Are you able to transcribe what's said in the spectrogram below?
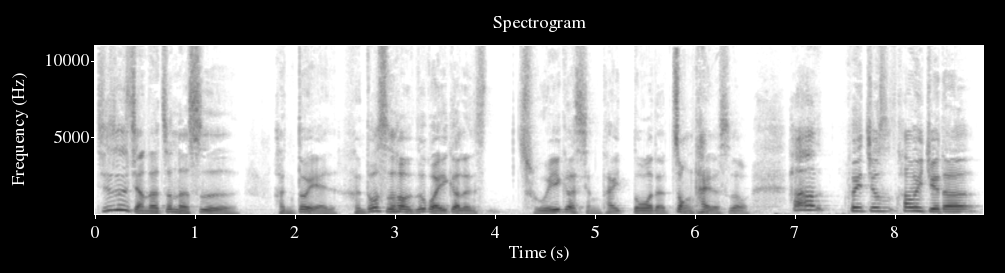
其实讲的真的是很对。很多时候，如果一个人处于一个想太多的状态的时候，他会就是他会觉得。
